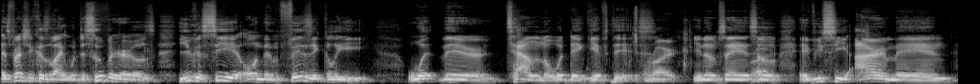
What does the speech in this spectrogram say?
especially because like with the superheroes, you can see it on them physically what their talent or what their gift is. Right. You know what I'm saying? So if you see Iron Man.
